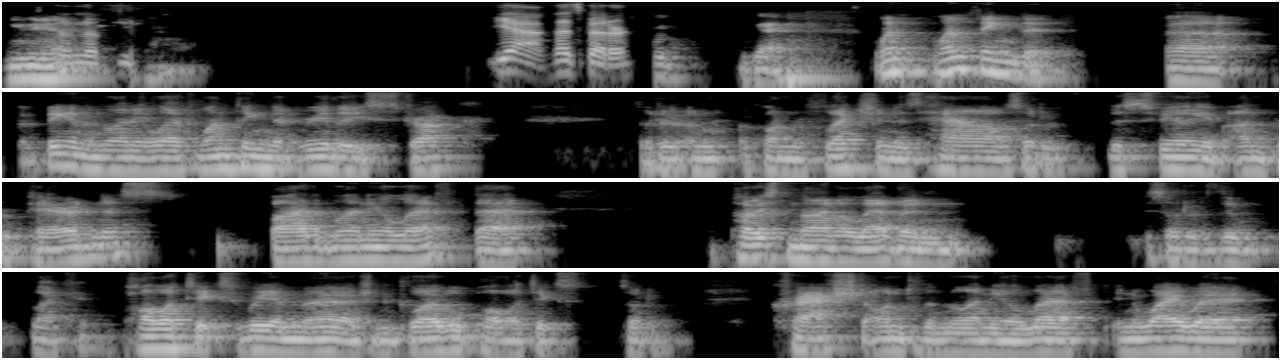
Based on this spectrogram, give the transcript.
You I don't know if you. Yeah, that's better. Okay. One one thing that uh, being in the millennial left, one thing that really struck sort of upon reflection is how sort of this feeling of unpreparedness by the millennial left that post 9-11 sort of the like politics re-emerged and global politics sort of crashed onto the millennial left in a way where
